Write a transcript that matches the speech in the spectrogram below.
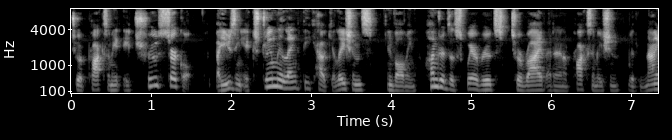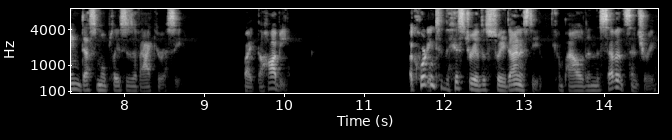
to approximate a true circle by using extremely lengthy calculations involving hundreds of square roots to arrive at an approximation with nine decimal places of accuracy. Quite the hobby. According to the history of the Sui dynasty, compiled in the 7th century,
